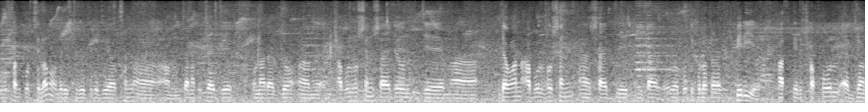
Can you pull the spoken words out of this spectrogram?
অবস্থান করছিলাম। আমাদের স্টুডিও থেকে যে আছেন জানাতে চাই যে ওনার একদম আবুল হোসেন সাহেবের যে দেওয়ান আবুল হোসেন সাহেব যে, তার প্রতিকূলতা পেরিয়ে আজকের সফল একজন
